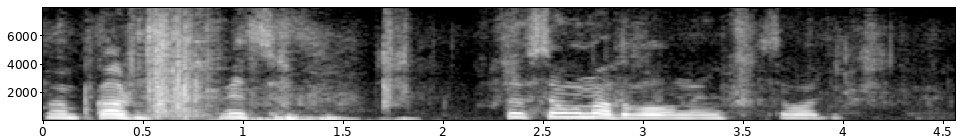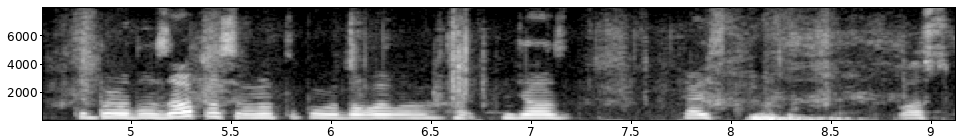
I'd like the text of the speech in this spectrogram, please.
Вам покажу. Дивіться. Це все мені сьогодні. Це проводив запис, і вона типу. Гайс. Клас.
